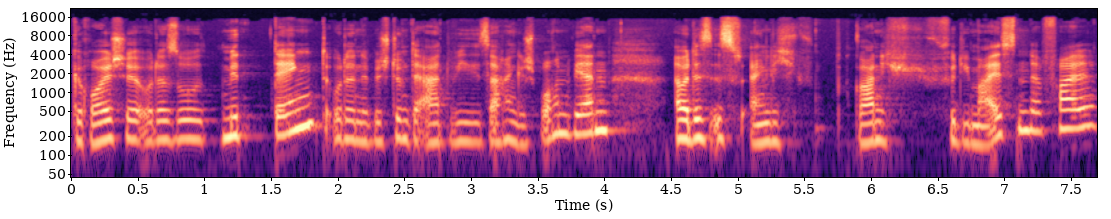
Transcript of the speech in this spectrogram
Geräusche oder so mitdenkt oder eine bestimmte Art, wie Sachen gesprochen werden. Aber das ist eigentlich gar nicht für die meisten der Fall.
